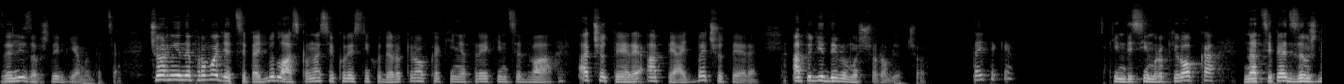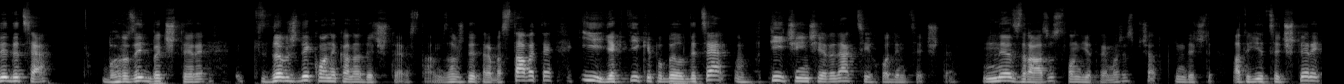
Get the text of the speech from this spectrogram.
Взагалі завжди б'ємо ДЦ. Чорні не проводять С5. Будь ласка, у нас є корисні ходи. Рокіровка, кінь А3, кінь С2, А4, А5, Б4. А тоді дивимося, що роблять чорні. Та й таке. Кінь Д7 рокіровка, на С5 завжди ДЦ. Грозить Б4. Завжди коника на Д4 ставимо. Завжди треба ставити. І як тільки побили ДЦ, в тій чи іншій редакції ходимо С4. Не зразу, слон Е3 може спочатку, кінь Д4, а тоді С4,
